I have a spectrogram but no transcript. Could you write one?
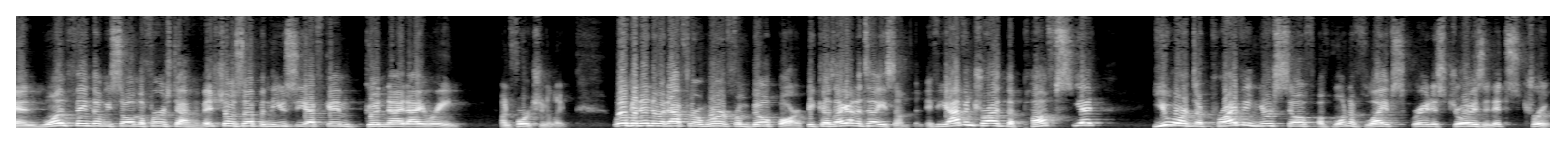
And one thing that we saw in the first half, if it shows up in the UCF game, good night, Irene, unfortunately. We'll get into it after a word from Built Bar because I got to tell you something. If you haven't tried the puffs yet, you are depriving yourself of one of life's greatest joys, and it's true.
